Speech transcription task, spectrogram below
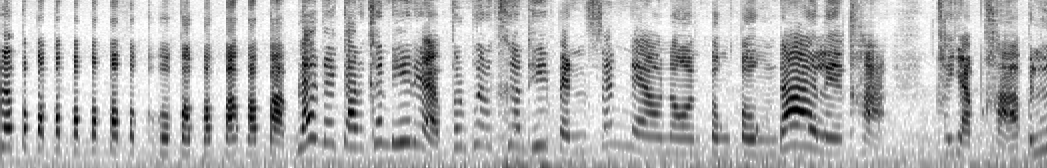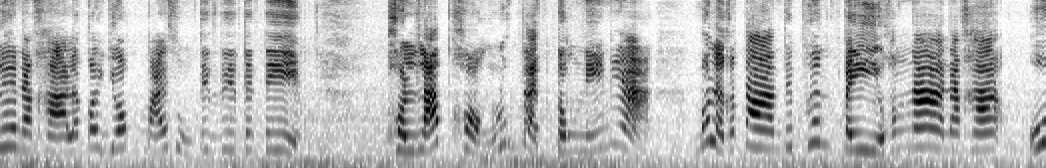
เลยปับปับปับปับปับปับปับปับปับปับปับปับปับและในการเคลื่อนที่เนี่ยเพื่อนๆเคลื่อนที่เป็นเส้นแนวนอนตรงๆได้เลยค่ะ ขยับขาไปเรื่อยนะคะ แล้วก็ยกไม้สูงตีตีตีตีผลลัพธ์ของลูกแบตตรงนี้เนี่ย เมื่อไหร่ก็ตามที่เพื่อนตีอยู่ข้างหน้านะคะ อู้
